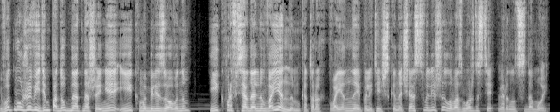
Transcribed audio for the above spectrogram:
И вот мы уже видим подобное отношение и к мобилизованным, и к профессиональным военным, которых военное и политическое начальство лишило возможности вернуться домой.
